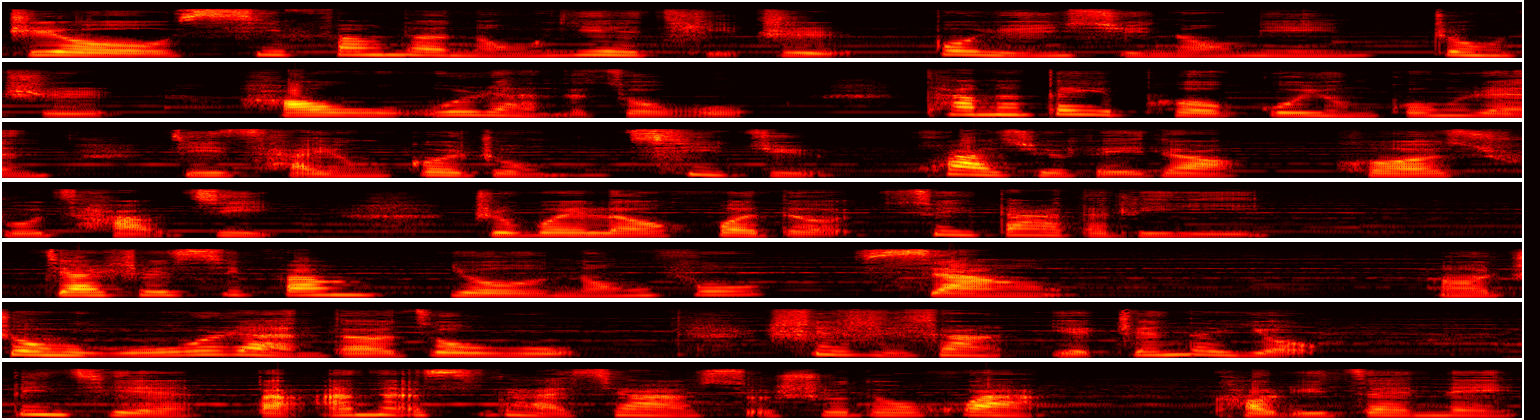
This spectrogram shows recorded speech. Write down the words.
只有西方的农业体制不允许农民种植毫无污染的作物，他们被迫雇佣工人及采用各种器具、化学肥料。和除草剂，只为了获得最大的利益。假设西方有农夫想，呃，种无污染的作物，事实上也真的有，并且把阿纳斯塔夏所说的话考虑在内。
